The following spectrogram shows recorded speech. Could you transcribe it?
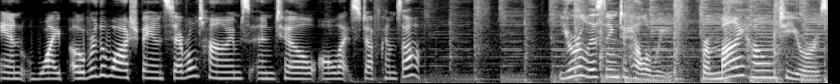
and wipe over the watch band several times until all that stuff comes off. You're listening to Heloise, from my home to yours.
